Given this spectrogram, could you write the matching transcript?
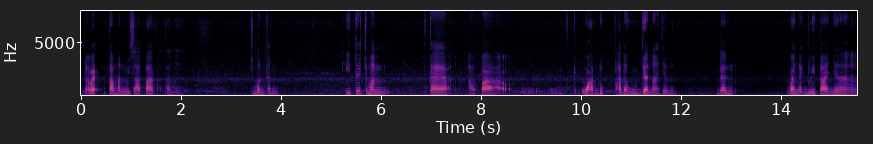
ya, taman wisata katanya. Cuman kan itu cuman kayak apa waduk tak ada hujan aja men. Dan banyak beritanya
